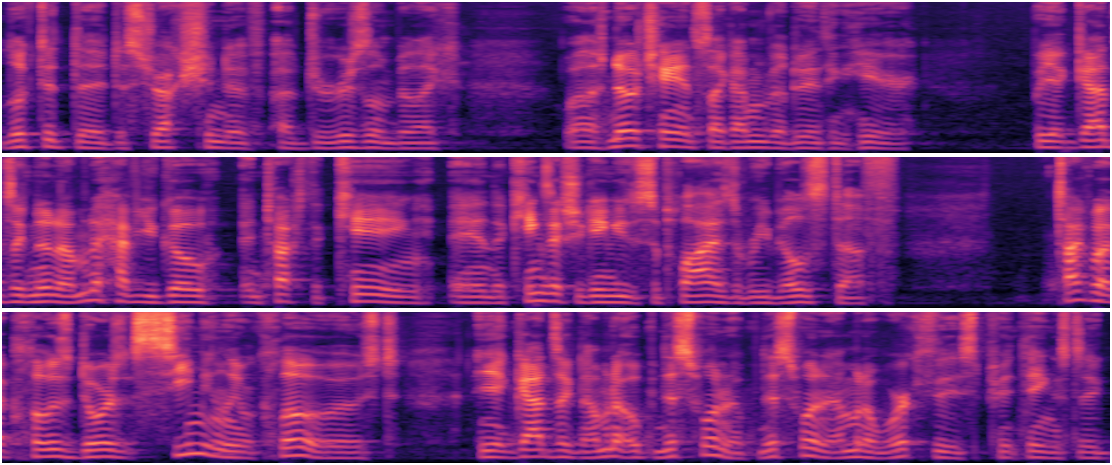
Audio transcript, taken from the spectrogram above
looked at the destruction of, of Jerusalem and be like, "Well, there's no chance like I'm gonna be able to do anything here." But yet God's like, "No, no, I'm gonna have you go and talk to the king, and the king's actually giving you the supplies to rebuild stuff." Talk about closed doors that seemingly were closed, and yet God's like, no, "I'm gonna open this one, and open this one, and I'm gonna work through these things to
